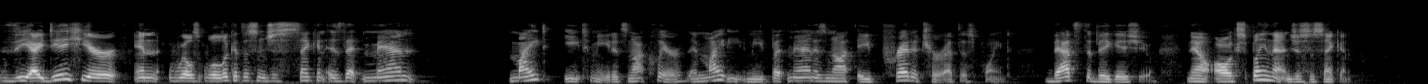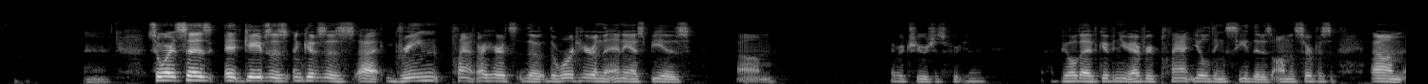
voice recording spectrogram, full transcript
the idea here, and we'll, we'll look at this in just a second, is that man might eat meat. It's not clear. It might eat meat, but man is not a predator at this point. That's the big issue. Now, I'll explain that in just a second. So where it says it gives us and gives us uh, green plant right here, it's the the word here in the NASB is um, every tree which is fruit. Behold, I have given you every plant yielding seed that is on the surface. Um,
